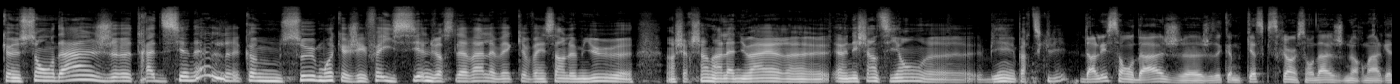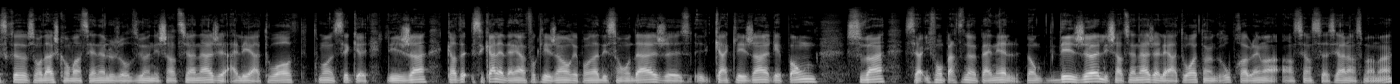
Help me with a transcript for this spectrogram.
qu'un sondage euh, traditionnel, comme ceux, moi, que j'ai fait ici à l'Université Laval avec Vincent Lemieux, euh, en cherchant dans l'annuaire euh, un échantillon euh, bien particulier? Dans les sondages, euh, je veux dire, comme qu'est-ce qui serait un sondage normal? Qu'est-ce qui serait un sondage conventionnel aujourd'hui? Un échantillonnage aléatoire? Tout le monde sait que les gens, quand, c'est quand la dernière fois que les gens ont répondu à des sondages, euh, quand les gens répondent, souvent, ils font partie d'un panel. Donc, déjà, l'échantillonnage aléatoire est un gros problème en, en sciences sociales en ce moment.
